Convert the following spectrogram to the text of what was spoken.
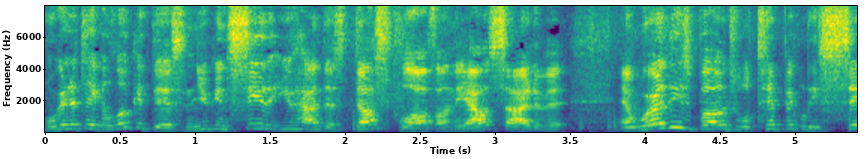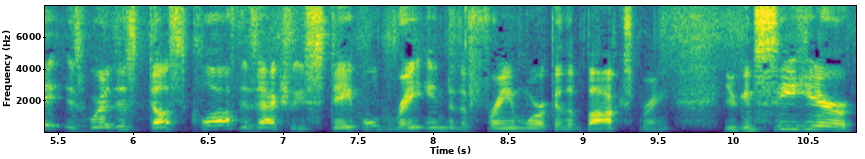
we're going to take a look at this, and you can see that you have this dust cloth on the outside of it. And where these bugs will typically sit is where this dust cloth is actually stapled right into the framework of the box spring. You can see here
